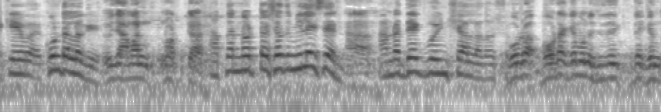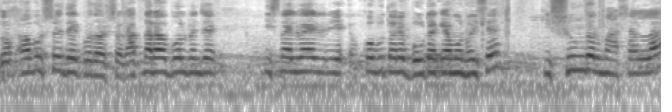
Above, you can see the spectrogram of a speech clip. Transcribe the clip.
একে কোনটা লগে? ওই যে আমার নটটা আপনার নোটটার সাথে মিলাইছেন? হ্যাঁ। আমরা দেখব ইনশাল্লাহ দর্শক। বউটা বউটা কেমন হয়েছে দেখেন তো। অবশ্যই দেখব দর্শক। আপনারাও বলবেন যে ইসমাইল ভাইয়ের ইয়ে, কবুতরের বউটা কেমন হয়েছে? কি সুন্দর মাশাল্লাহ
